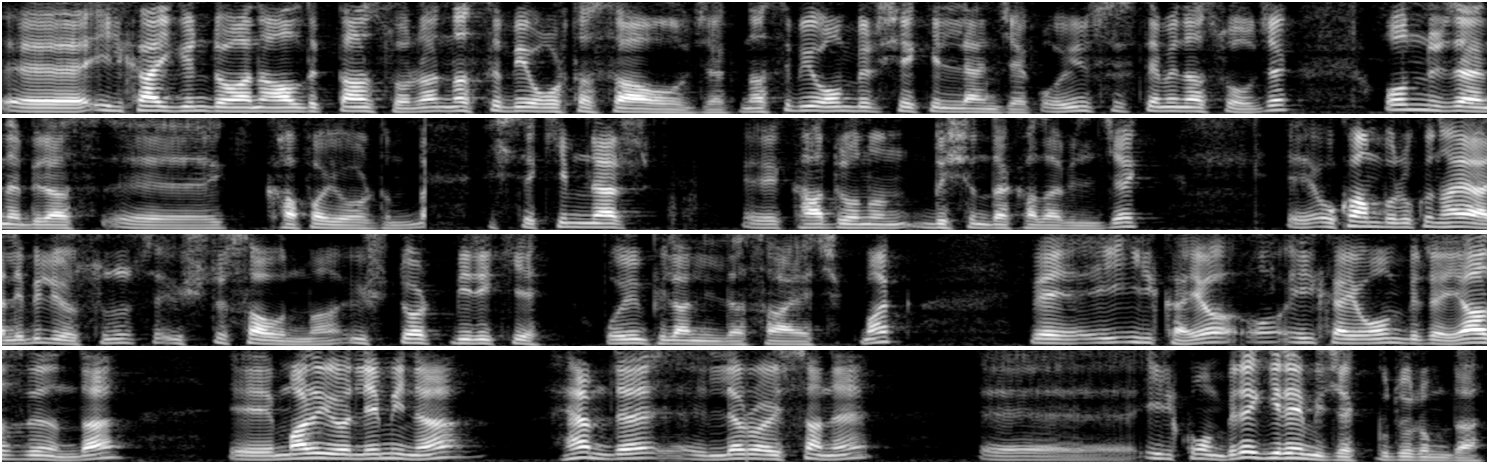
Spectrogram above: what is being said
e, İlkay Gündoğan'ı aldıktan sonra nasıl bir orta saha olacak? Nasıl bir 11 şekillenecek? Oyun sistemi nasıl olacak? Onun üzerine biraz e, kafa yordum ben. İşte kimler e, kadronun dışında kalabilecek? E, Okan Buruk'un hayali biliyorsunuz üçlü savunma, 3-4-1-2 oyun planıyla sahaya çıkmak ve ilk ayı ilk ayı 11'e yazdığında e, Mario Lemina hem de Leroy Sané e, ilk 11'e giremeyecek bu durumda.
